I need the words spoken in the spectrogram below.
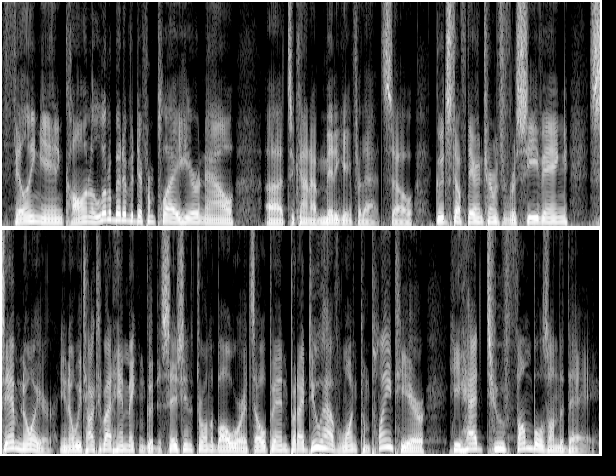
filling in, calling a little bit of a different play here and now uh, to kind of mitigate for that. So good stuff there in terms of receiving. Sam Neuer, you know, we talked about him making good decisions, throwing the ball where it's open, but I do have one complaint here. He had two fumbles on the day.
